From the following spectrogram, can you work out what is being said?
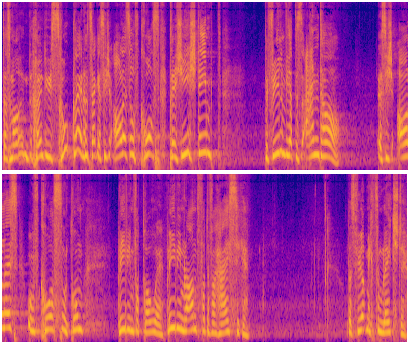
Dass wir können uns zurücklehnen und sagen, es ist alles auf Kurs, die Regie stimmt. Der Film wird das Ende haben. Es ist alles auf Kurs und darum bleib im Vertrauen, bleib im Land der Verheißungen. Das führt mich zum Letzten.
